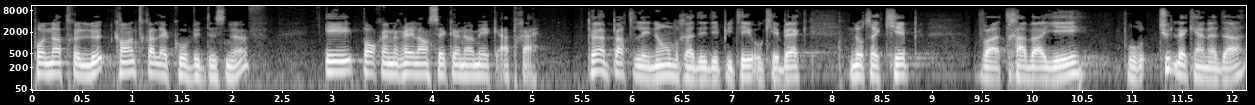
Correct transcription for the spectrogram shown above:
pour notre lutte contre la COVID-19 et pour une relance économique après. Peu importe les nombres des députés au Québec, notre équipe va travailler pour tout le Canada.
